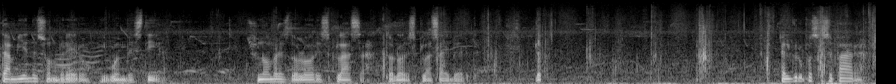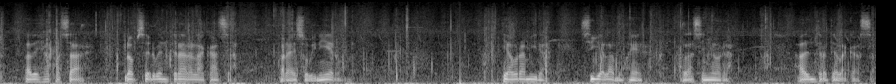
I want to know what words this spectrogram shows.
también de sombrero y buen vestir. Su nombre es Dolores Plaza, Dolores Plaza y Verde. El grupo se separa, la deja pasar, la observa entrar a la casa. Para eso vinieron. Y ahora mira, sigue a la mujer, a la señora. Adéntrate a la casa.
